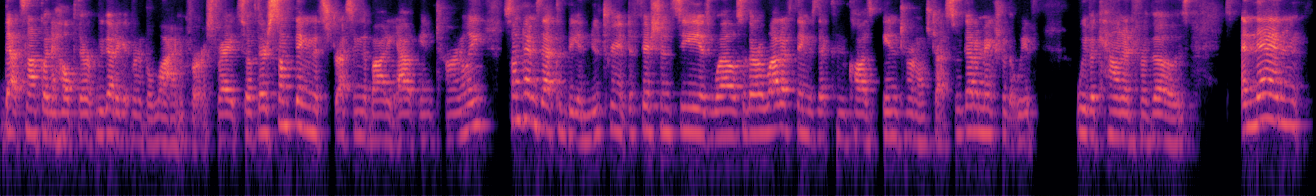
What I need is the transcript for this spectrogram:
that's not going to help their we got to get rid of the lyme first right? So if there's something that's stressing the body out internally sometimes that could be a nutrient deficiency as well. So there are a lot of things that can cause internal stress. So we've got to make sure that we've we've accounted for those. And then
